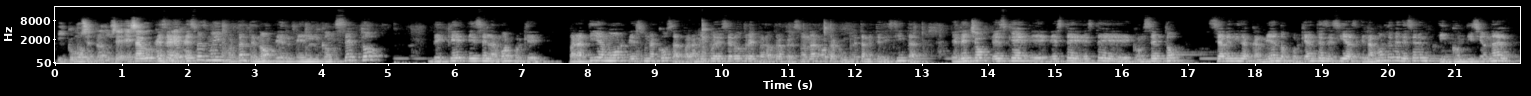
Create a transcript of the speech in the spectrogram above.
y cómo se traduce. Es algo eso es muy importante, ¿no? El, el, concepto de qué es el amor, porque para ti amor es una cosa, para mí puede ser otra y para otra persona otra completamente distinta. El hecho es que eh, este, este concepto se ha venido cambiando, porque antes decías, el amor debe de ser incondicional,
